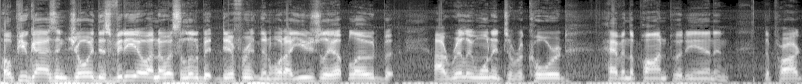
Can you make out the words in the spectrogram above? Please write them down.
Hope you guys enjoyed this video. I know it's a little bit different than what I usually upload, but I really wanted to record having the pond put in and the prog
